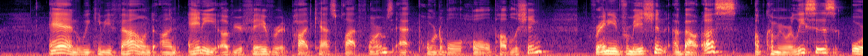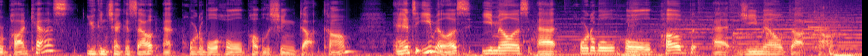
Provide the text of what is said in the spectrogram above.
and we can be found on any of your favorite podcast platforms at Portable Hole Publishing. For any information about us, upcoming releases, or podcasts, you can check us out at portableholepublishing.com. And to email us, email us at portableholepub at gmail.com.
